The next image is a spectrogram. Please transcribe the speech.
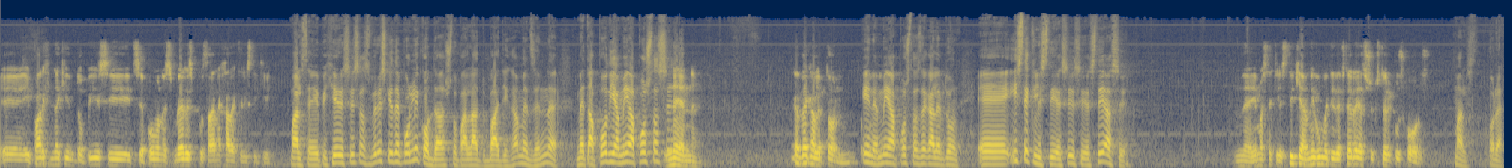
ε, υπάρχει μια κινητοποίηση τις επόμενες μέρες που θα είναι χαρακτηριστική. Μάλιστα, η επιχείρησή σας βρίσκεται πολύ κοντά στο παλάτι του Μπάγκιγχαμ, έτσι δεν είναι; Με τα πόδια μία απόσταση; Ναι, ναι. Για 10 λεπτών. Είναι μία απόσταση 10 λεπτών. Ε, είστε κλειστοί εσείς η εστίαση; Ναι, είμαστε κλειστοί και ανοίγουμε τη Δευτέρα για στου εξωτερικούς χώρους. Μάλιστα. Ωραία.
